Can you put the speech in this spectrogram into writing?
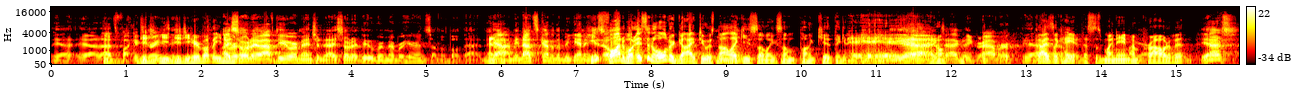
Yeah, yeah, that's fucking Did crazy. you did you hear about that? You I sort of after you were mentioning it, I sort of do remember hearing something about that. And And yeah, I- I mean that's kind of the beginning. he's You know? fought about. it. It's an older guy too. It's not mm-hmm. like he's some like some punk kid thinking, "Hey, hey, hey, Yeah, yeah." you know. exactly. Grab her. Yeah, The guy's yeah. like, "Hey, this is my name. I'm Yeah. proud of it." yes.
